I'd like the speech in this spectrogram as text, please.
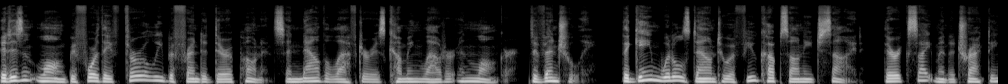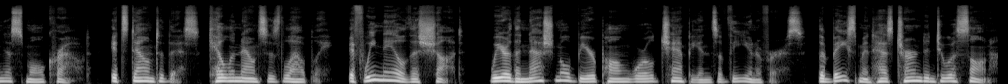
It isn't long before they've thoroughly befriended their opponents, and now the laughter is coming louder and longer. Eventually, the game whittles down to a few cups on each side, their excitement attracting a small crowd. It's down to this, Kel announces loudly. If we nail this shot, we are the National Beer Pong World Champions of the universe. The basement has turned into a sauna,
